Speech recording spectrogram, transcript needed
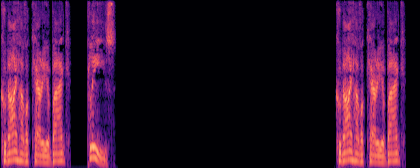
Could I have a carrier bag, please? Could I have a carrier bag,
